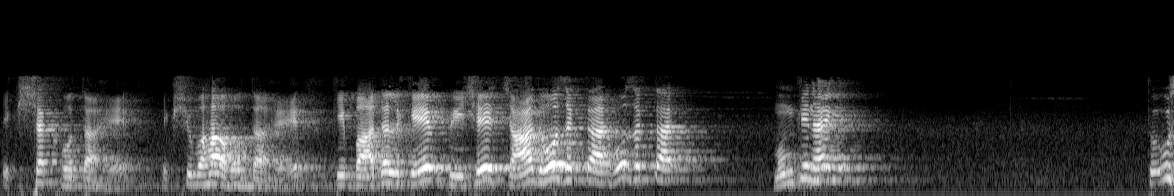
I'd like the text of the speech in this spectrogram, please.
ایک شک ہوتا ہے ایک شبہ ہوتا ہے کہ بادل کے پیچھے چاند ہو سکتا ہے، ہو سکتا ہے۔ ممکن ہے یہ۔ تو اس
